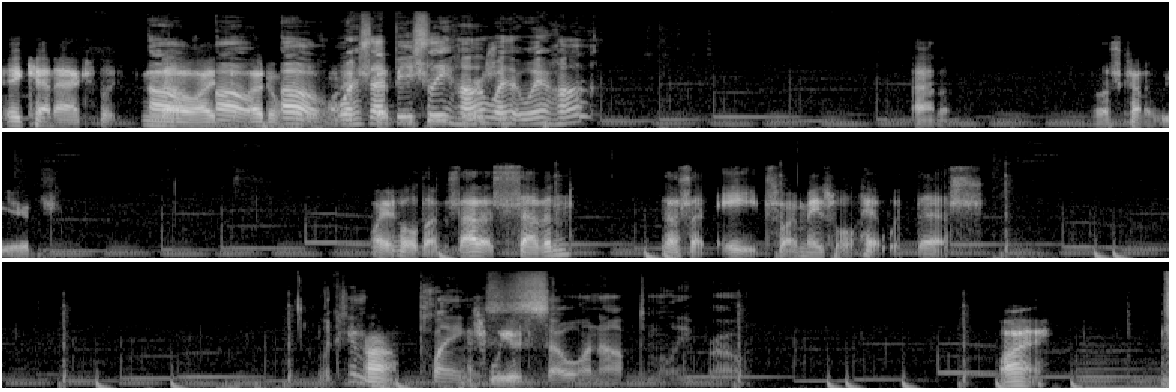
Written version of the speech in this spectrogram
It can actually. Oh, no, I, oh, I don't. Oh, really what's that, Beastly? Huh? What, what, huh? I don't. That's kind of weird. Wait, hold on. Is that a seven? That's an eight, so I may as well hit with this. Look at him Huh, playing that's weird. so unoptimally, bro. Why?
